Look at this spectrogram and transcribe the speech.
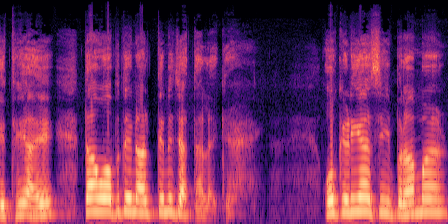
ਇੱਥੇ ਆਏ, ਤਾਂ ਉਹ ਆਪਣੇ ਨਾਲ ਤਿੰਨ ਜਾਤਾਂ ਲੈ ਕੇ ਆਏ। ਉਹ ਕਿਹੜੀਆਂ ਸੀ? ਬ੍ਰਾਹਮਣ,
